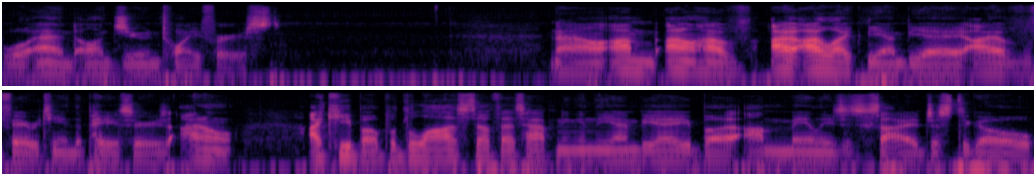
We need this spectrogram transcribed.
will end on June 21st. Now, I'm I don't have I I like the NBA. I have a favorite team, the Pacers. I don't I keep up with a lot of stuff that's happening in the NBA, but I'm mainly just excited just to go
